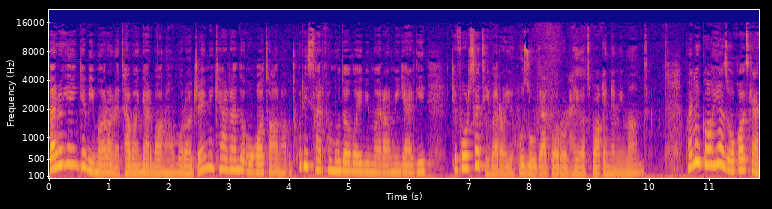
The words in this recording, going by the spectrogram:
برای اینکه بیماران توانگر به آنها مراجعه می کردند و اوقات آنها طوری صرف مداوای بیماران می گردید که فرصتی برای حضور در دارالحیات باقی نمی ماند. ولی گاهی از اوقات که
